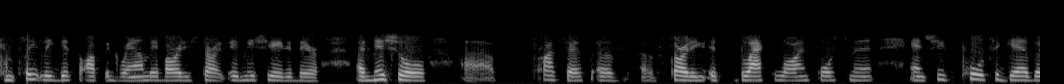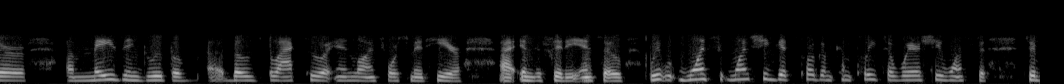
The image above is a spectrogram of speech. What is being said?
completely gets off the ground. They've already started initiated their initial uh, process of, of starting its black law enforcement, and she's pulled together amazing group of uh, those blacks who are in law enforcement here uh, in the city. And so we once once she gets program complete to where she wants to to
